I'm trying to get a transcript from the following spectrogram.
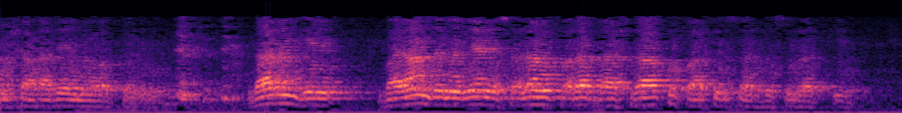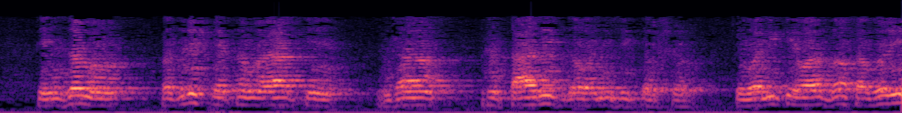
مشاہدے میں وقت دارنگی بیان دن نبی علیہ السلام فرد اشراف کو پاکر سر بصورت کی تینزم قدرش کے تمایات کی دا تاریخ دو ولی ذکر شو. کہ ولی کی وقت دو خبری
